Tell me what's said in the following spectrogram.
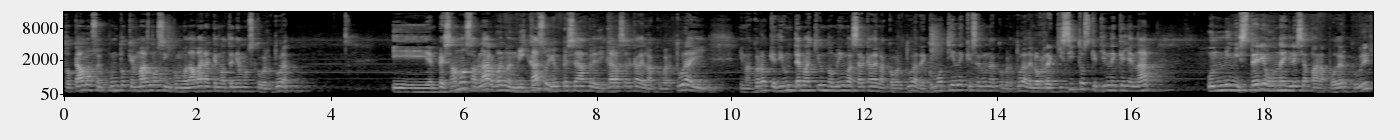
tocamos, el punto que más nos incomodaba era que no teníamos cobertura. Y empezamos a hablar, bueno, en mi caso yo empecé a predicar acerca de la cobertura y, me acuerdo que di un tema aquí un domingo acerca de la cobertura, de cómo tiene que ser una cobertura, de los requisitos que tiene que llenar un ministerio o una iglesia para poder cubrir.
